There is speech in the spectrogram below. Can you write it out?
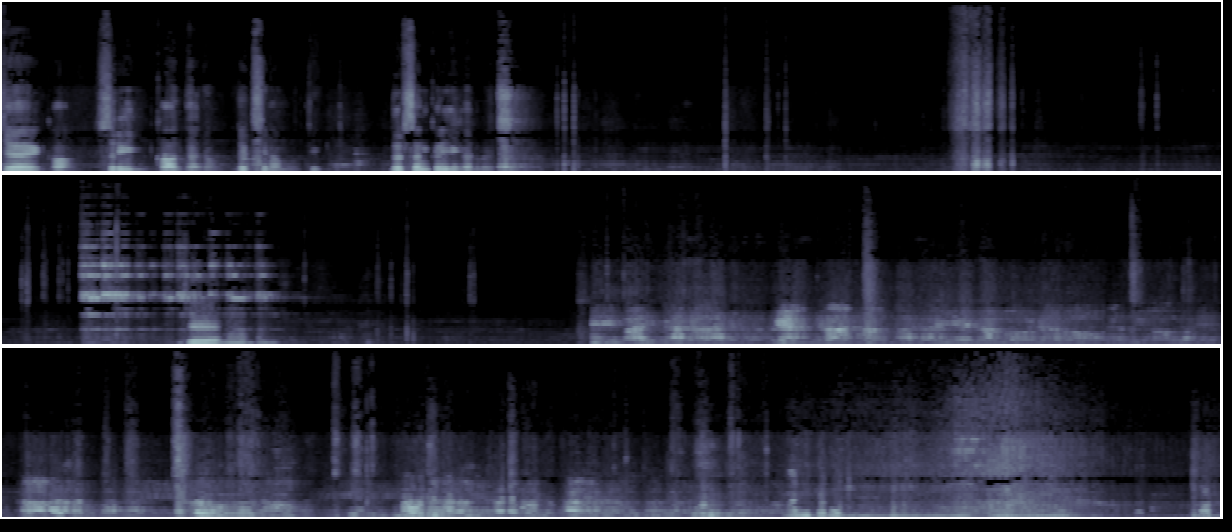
जय का श्री काल भैरव दक्षिणा मूर्ति दर्शन करिए घर बैठे। जय महावीर। Ну, кого? Так.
